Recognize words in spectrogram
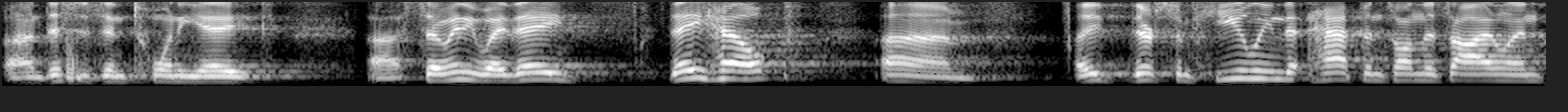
Uh, this is in 28. Uh, so, anyway, they, they help. Um, there's some healing that happens on this island,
